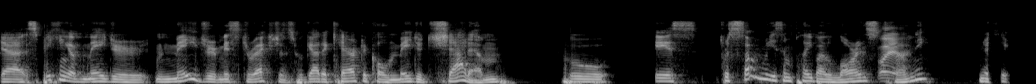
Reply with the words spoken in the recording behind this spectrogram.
Yeah, speaking of major major misdirections, we got a character called Major Chatham, who is for some reason played by Lawrence Oh, yeah. Tierney. You know, you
